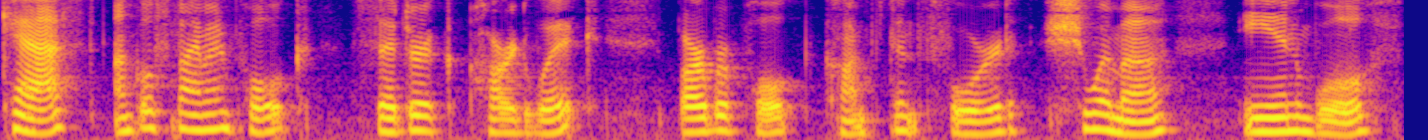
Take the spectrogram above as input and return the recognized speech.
cast Uncle Simon Polk, Cedric Hardwicke, Barbara Polk, Constance Ford, Schwimmer, Ian Wolfe,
